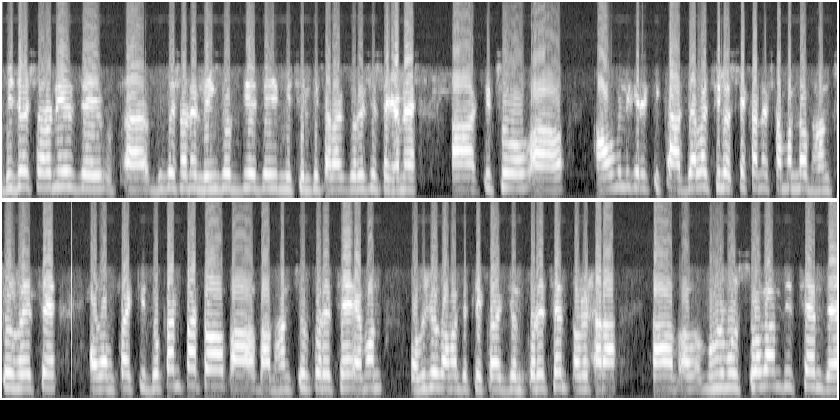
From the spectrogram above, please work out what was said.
বিজয় সরণির যে বিজয় সরণির লিঙ্ক রোড দিয়ে যে মিছিলটি তারা করেছে, সেখানে কিছু আওয়ামী লীগের একটি কার্যালয় ছিল, সেখানে সামান্য ভাঙচুর হয়েছে এবং কয়েকটি দোকানপাটও বা- ভাঙচুর করেছে, এমন অভিযোগ আমাদেরকে কয়েকজন করেছেন। তবে তারা মুহুর্মুর স্লোগান দিচ্ছেন যে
